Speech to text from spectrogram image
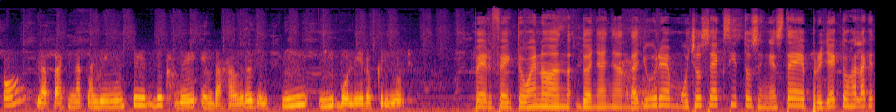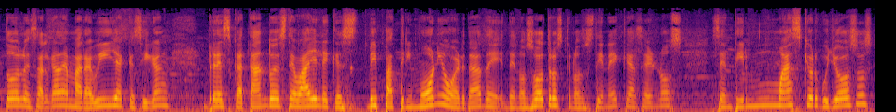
o la página también en Facebook de Embajadores del Swing y Bolero Criollos. Perfecto, bueno, doña Ñandayure, muchos éxitos en este proyecto. Ojalá que todo les salga de maravilla, que sigan rescatando este baile que es mi patrimonio, ¿verdad? De, nosotros, que nos tiene que hacernos sentir más que orgullosos.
